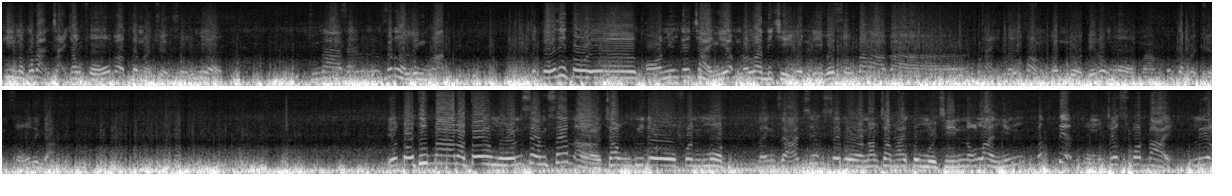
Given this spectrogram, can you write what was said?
khi mà các bạn chạy trong phố và cần phải chuyển số nhiều, chúng ta sẽ rất là linh hoạt thực tế thì tôi ờ, có những cái trải nghiệm, đó là đi chỉ cần đi với số 3 và chạy tới khoảng gần nửa tiếng đồng hồ mà không cần phải chuyển số gì cả Yếu tố thứ ba mà tôi muốn xem xét ở trong video phần 1 đánh giá chiếc CBR 500 2019 đó là những bất tiện của một chiếc Sportbike. Liệu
